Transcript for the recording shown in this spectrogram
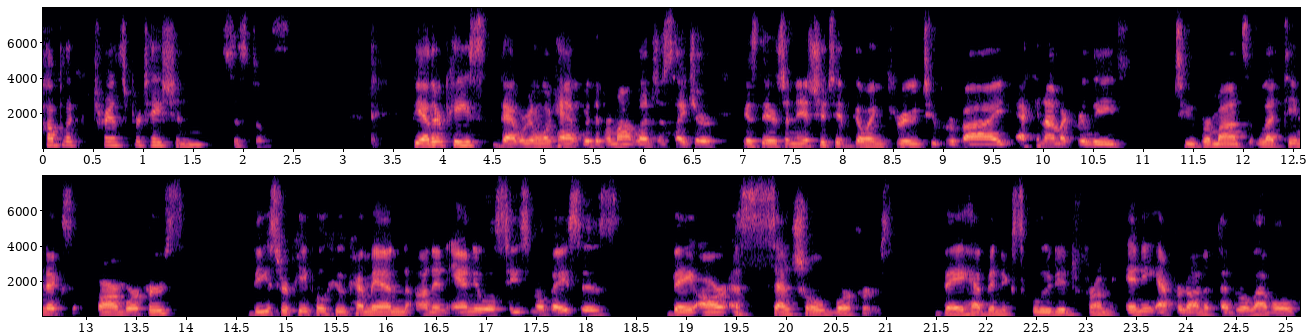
public transportation systems. The other piece that we're going to look at with the Vermont legislature is there's an initiative going through to provide economic relief to Vermont's Latinx farm workers. These are people who come in on an annual seasonal basis. They are essential workers. They have been excluded from any effort on a federal level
